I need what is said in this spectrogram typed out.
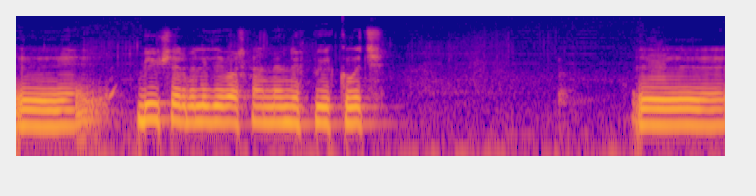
Ee, Büyükşehir Belediye Başkanı Memduh Büyükkılıç ee,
